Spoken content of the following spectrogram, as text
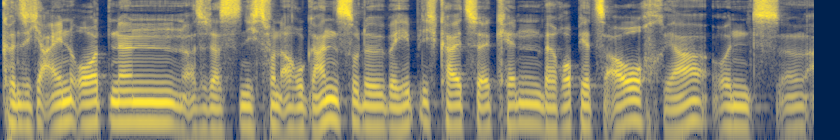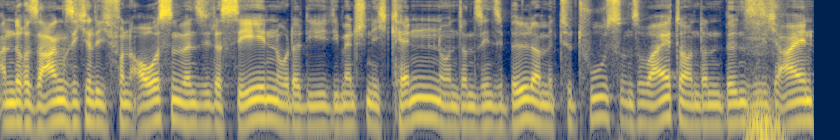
können sich einordnen, also das ist nichts von Arroganz oder Überheblichkeit zu erkennen, bei Rob jetzt auch, ja, und äh, andere sagen sicherlich von außen, wenn sie das sehen oder die, die Menschen nicht kennen und dann sehen sie Bilder mit Tattoos und so weiter und dann bilden sie sich ein,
